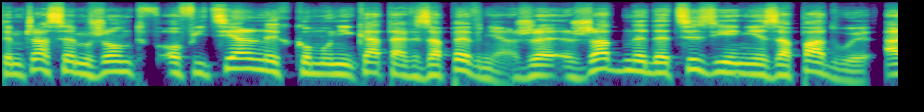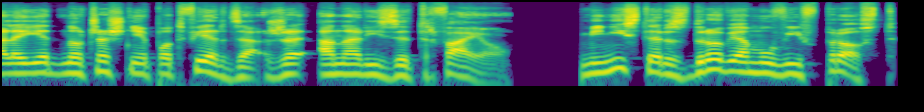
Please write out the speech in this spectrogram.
Tymczasem rząd w oficjalnych komunikatach zapewnia, że żadne decyzje nie zapadły, ale jednocześnie potwierdza, że analizy trwają. Minister zdrowia mówi wprost:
